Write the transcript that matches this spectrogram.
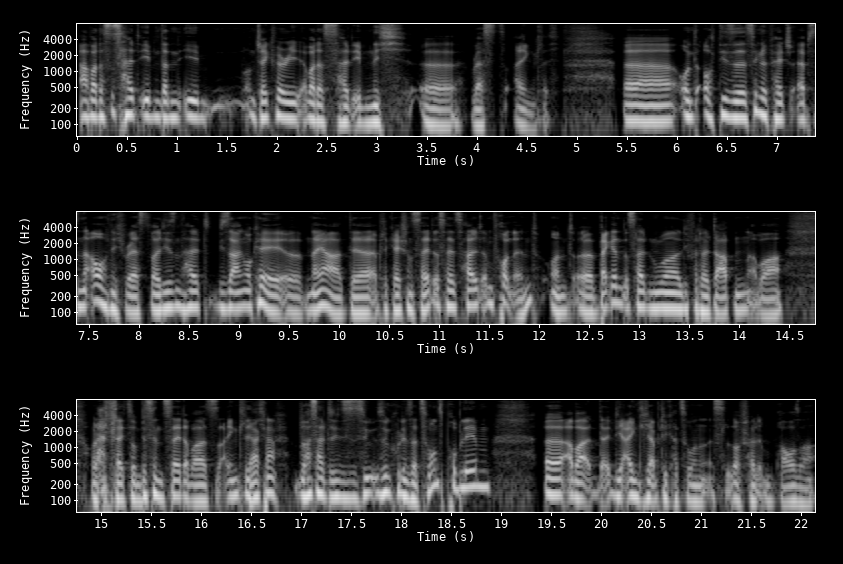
aber das ist halt eben dann eben, und jQuery, aber das ist halt eben nicht äh, REST eigentlich. Äh, und auch diese Single-Page-Apps sind auch nicht REST, weil die sind halt, die sagen, okay, äh, naja, der Application State ist jetzt halt im Frontend und äh, Backend ist halt nur, liefert halt Daten, aber, oder halt vielleicht so ein bisschen State, aber es ist eigentlich, Ja, du hast halt dieses Sy- Synchronisationsproblem, äh, aber die eigentliche Applikation ist, läuft halt im Browser.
